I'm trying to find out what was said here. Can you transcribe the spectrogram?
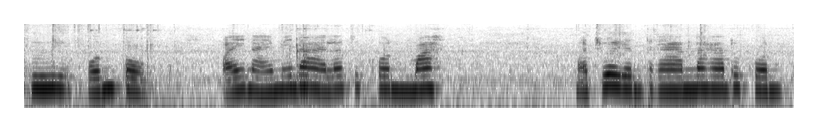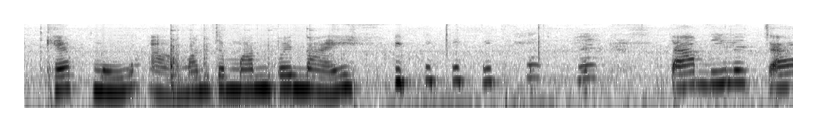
คือฝนตกไปไหนไม่ได้แล้วทุกคนมา มาช่วยกันทานนะคะ ทุกคนแคบหมูอ่ามันจะมันไปไหน ตามนี้เลยจ้า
